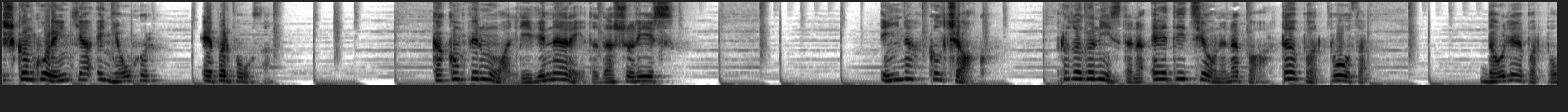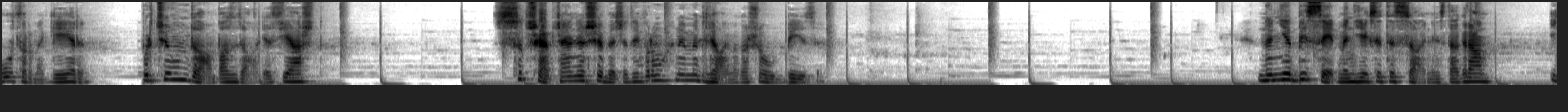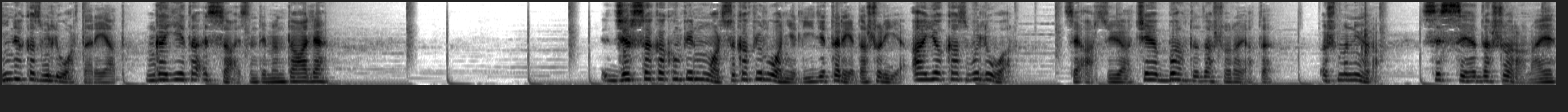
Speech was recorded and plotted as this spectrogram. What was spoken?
Ish-konkurentja e njohur e Përputhen ka konfirmuar lidhjen e re të dashurisë Ina Kolçaku, protagoniste në edicionin e parë të Përputhen, doli e përputhur me Gerën, por që u ndanë pas daljes jashtë. Subscribe channelin Shqipe që të informoheni me lajme nga showbizi. Në një bisedë me ndjekësit e saj në Instagram, Ina ka zbuluar të rejat nga jeta e saj sentimentale. Gjersa ka konfirmuar se ka filluar një lidje të re dashurie, ajo ka zbuluar se arsyeja që e bën të dashurojë atë është mënyra se si e dashuron ai.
